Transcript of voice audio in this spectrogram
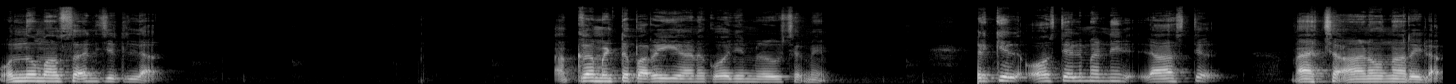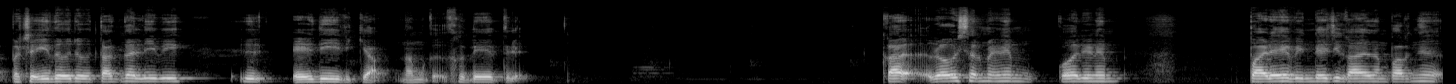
ഒന്നും അവസാനിച്ചിട്ടില്ല. അക്രമിട്ട് പറയുകയാണ് കോലിൻ രോഹിത് ഒരിക്കൽ ഓസ്ട്രേലിയൻ മണ്ണിൽ ലാസ്റ്റ് മാച്ച് ആണോ എന്നറിയില്ല പക്ഷെ ഇതൊരു തങ്കലിവി എഴുതിയിരിക്കാം നമുക്ക് ഹൃദയത്തിൽ. രോഹിത് ശർമ്മയും കോഹ്ലിനും പഴയ വിന്റേജ് കാലം പറഞ്ഞ്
